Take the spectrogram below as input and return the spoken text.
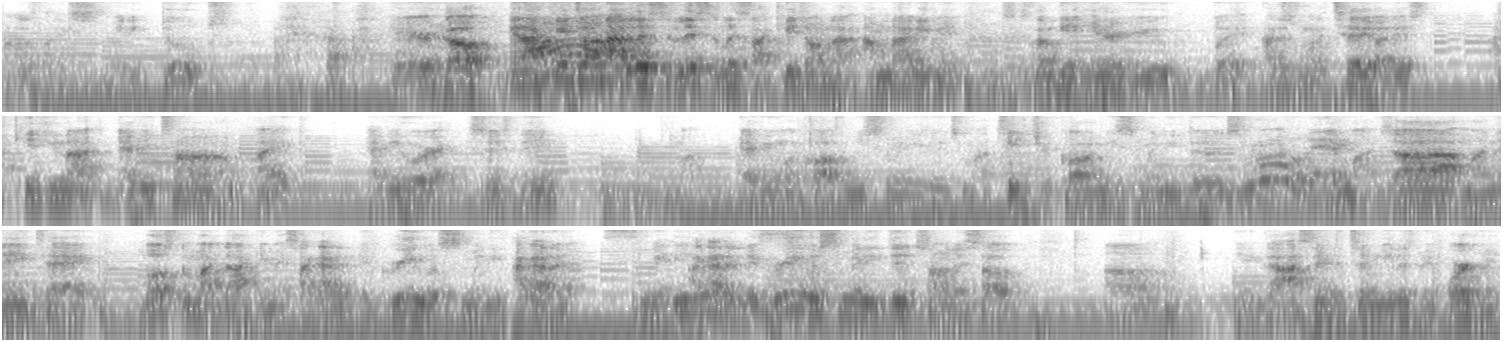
I was like, Smitty Dukes. Here we go. And I kid you Ah. not. Listen, listen, listen. I kid y'all not. I'm not even because I'm getting interviewed, but I just want to tell y'all this. I kid you not. Every time, like everywhere since then, my, everyone calls me Smitty Dukes. My teacher called me Smitty Dukes. Really? and my job, my name tag, most of my documents. I got a degree with Smitty. I got a Smitty I got a degree with Smitty Dukes on it. So, um, yeah, God sent it to me. It's been working.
